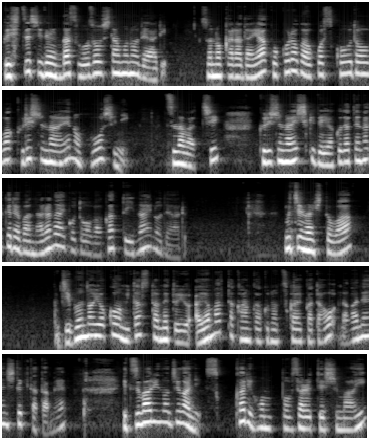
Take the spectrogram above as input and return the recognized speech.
物質自然が創造したものであり、その体や心が起こす行動はクリシュナへの奉仕に、すなわちクリシュナ意識で役立てなければならないことを分かっていないのである。無知な人は自分の欲を満たすためという誤った感覚の使い方を長年してきたため、偽りの自我にすっかり奔放されてしまい、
